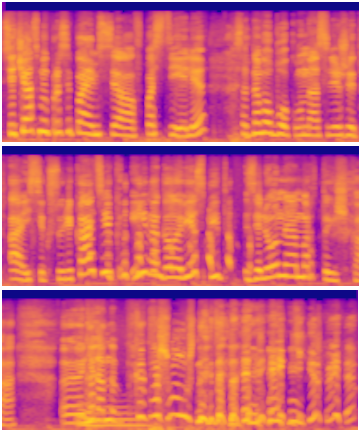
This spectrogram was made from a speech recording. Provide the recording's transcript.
Сейчас мы просыпаемся в постели. С одного бока у нас лежит айсик сурикатик, и на голове спит зеленая мартышка. Недавно Как ваш муж на это реагирует?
